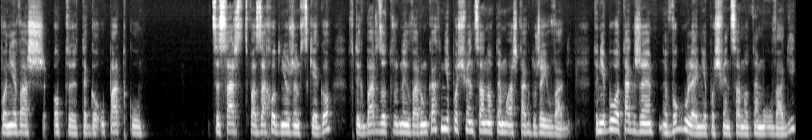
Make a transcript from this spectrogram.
ponieważ od tego upadku Cesarstwa Zachodnio-Rzymskiego w tych bardzo trudnych warunkach nie poświęcano temu aż tak dużej uwagi. To nie było tak, że w ogóle nie poświęcano temu uwagi,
